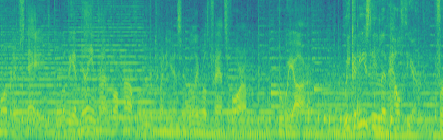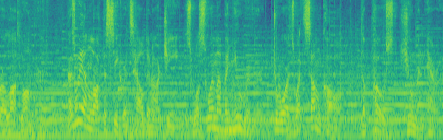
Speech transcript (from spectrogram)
formative stage, will be a million times more powerful within 20 years. It really will transform who we are. We could easily live healthier for a lot longer. As we unlock the secrets held in our genes, we'll swim up a new river towards what some call the post-human era.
